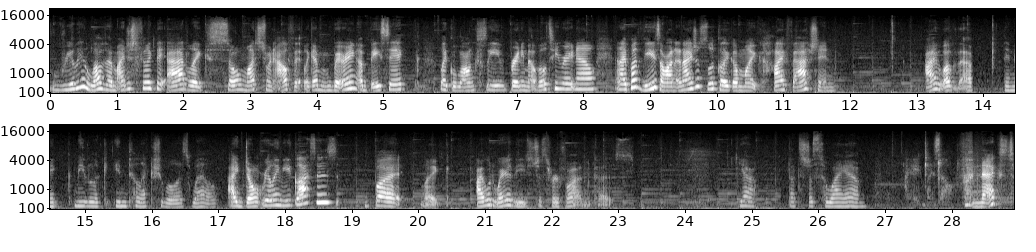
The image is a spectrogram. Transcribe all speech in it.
really love them. I just feel like they add like so much to an outfit. Like I'm wearing a basic like long sleeve Brandy Melville tee right now and I put these on and I just look like I'm like high fashion. I love them. They make me look intellectual as well. I don't really need glasses but like I would wear these just for fun because yeah that's just who I am. I hate myself. Next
